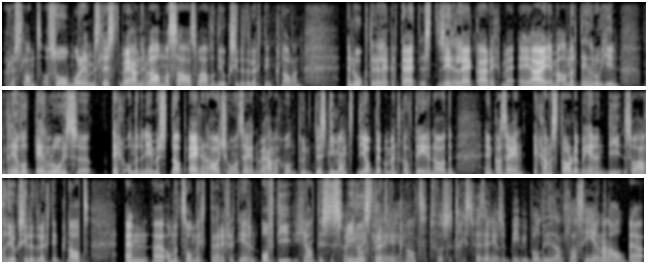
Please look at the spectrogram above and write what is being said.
Rusland of zo, morgen beslist, wij gaan er wel massaal zwaveldioxide de lucht in knallen. En ook tegelijkertijd is het zeer gelijkaardig met AI en met andere technologieën, dat er heel veel technologische tech-ondernemers dat op eigen houtje gewoon zeggen, we gaan dat gewoon doen. Er is niemand die op dit moment kan tegenhouden en kan zeggen, ik ga een start-up beginnen die zwaveldioxide de lucht in knalt en eh, om het zonlicht te reflecteren. Of die gigantische spiegels de lucht in eh, knalt. Het was zo triest, wij zijn hier zo babybodies aan het lanceren en al. Ja,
